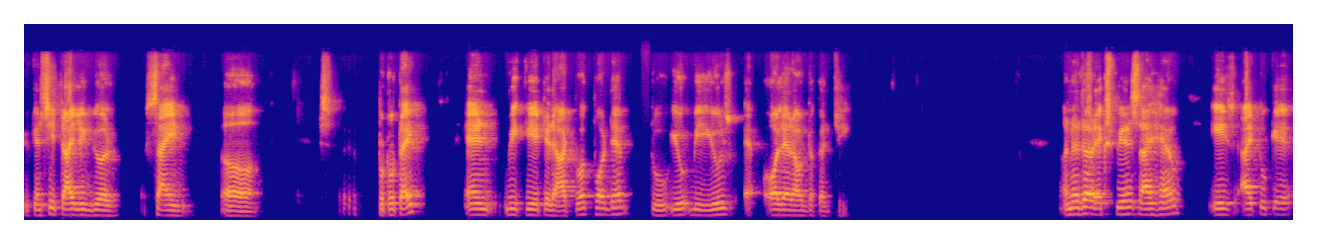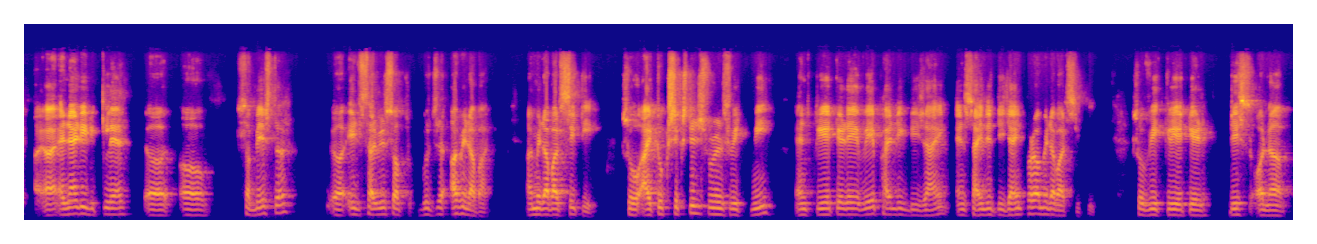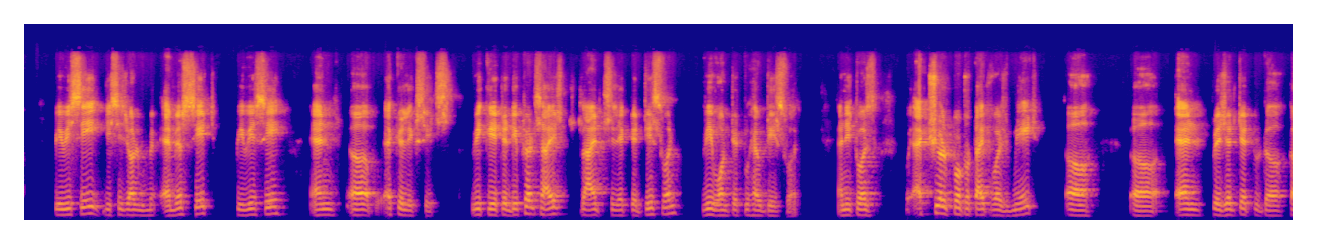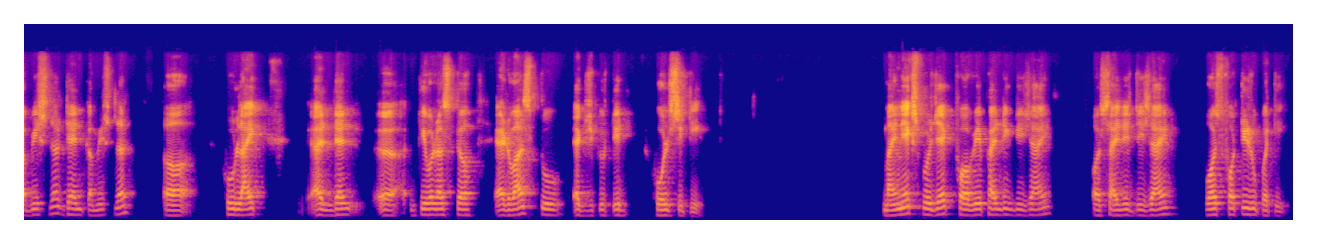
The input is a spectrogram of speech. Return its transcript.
You can see trilingual sign uh, prototype and we created artwork for them to be used all around the country. Another experience I have is I took a, a NID declared uh, a semester uh, in service of Gujarat, Ahmedabad city. So I took 16 students with me and created a wayfinding design and signage design for Ahmedabad city. So we created this on a PVC, this is on MS sheet, PVC, and uh, acrylic sheets. We created different size. Client selected this one. We wanted to have this one, and it was actual prototype was made uh, uh, and presented to the commissioner, then commissioner, uh, who liked and then uh, given us the advance to execute in whole city. My next project for wayfinding design or signage design was for Tirupati.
